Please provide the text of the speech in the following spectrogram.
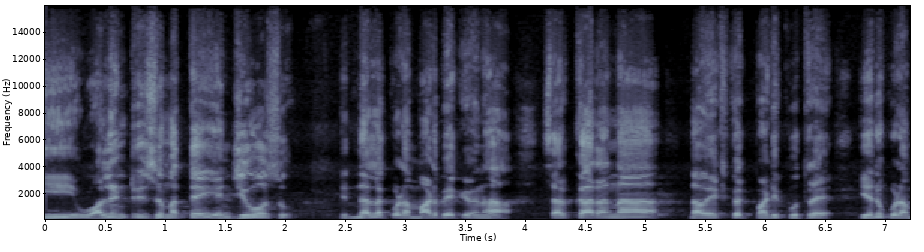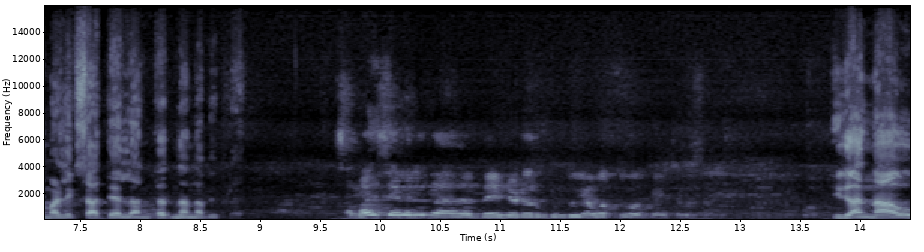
ಈ ವಾಲಂಟ್ರೀಸು ಮತ್ತು ಎನ್ ಜಿ ಒಸು ಇದನ್ನೆಲ್ಲ ಕೂಡ ಮಾಡಬೇಕು ವಿನಃ ಸರ್ಕಾರನ ನಾವು ಎಕ್ಸ್ಪೆಕ್ಟ್ ಮಾಡಿ ಕೂತ್ರೆ ಏನು ಕೂಡ ಮಾಡ್ಲಿಕ್ಕೆ ಸಾಧ್ಯ ಇಲ್ಲ ಅಂತದ್ದು ನನ್ನ ಅಭಿಪ್ರಾಯ. ಸಮಾಜ ಮುಂದೆ ಯಾವತ್ತೂ ಈಗ ನಾವು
